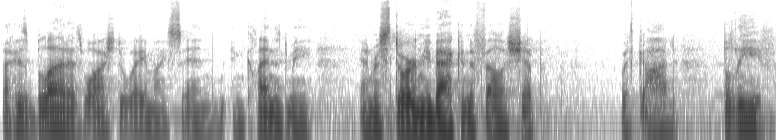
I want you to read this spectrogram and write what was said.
that His blood has washed away my sin and cleansed me and restored me back into fellowship with God. Believe.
